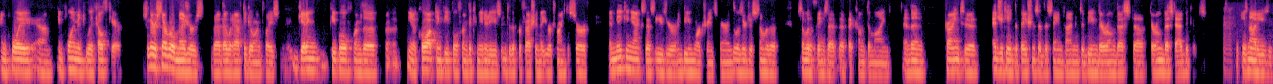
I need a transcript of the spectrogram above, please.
employ, um, employment with healthcare. So there are several measures that, that would have to go in place. Getting people from the, uh, you know, co-opting people from the communities into the profession that you're trying to serve, and making access easier and being more transparent. Those are just some of the some of the things that that, that come to mind. And then trying to educate the patients at the same time into being their own best uh, their own best advocates, mm-hmm. which is not easy.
